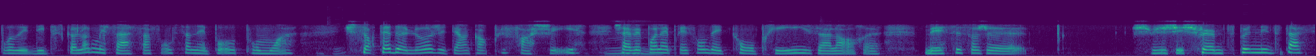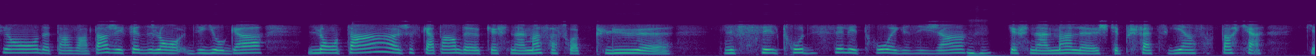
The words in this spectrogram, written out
pour des, psychologues, mais ça ça fonctionnait pas pour moi. Okay. Je sortais de là, j'étais encore plus fâchée. Mm. J'avais pas l'impression d'être comprise. Alors, euh, mais c'est ça, je, je, je, je, fais un petit peu de méditation de temps en temps. J'ai fait du, long, du yoga longtemps jusqu'à temps de, que finalement ça soit plus euh, difficile, trop difficile et trop exigeant, mm -hmm. que finalement j'étais plus fatiguée en sortant qu'à qu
